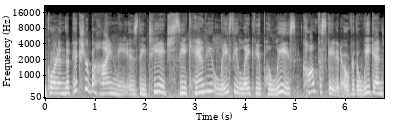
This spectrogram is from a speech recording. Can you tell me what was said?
Gordon, the picture behind me is the THC candy Lacy Lakeview police confiscated over the weekend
